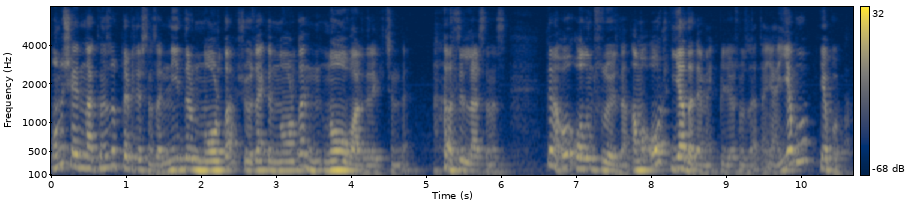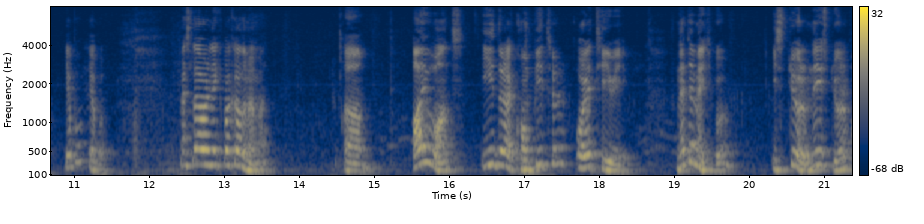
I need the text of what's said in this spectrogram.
Onu şeyin aklınızda tutabilirsiniz. Yani neither nor'da şu özellikle nor'da no var direkt içinde. Hatırlarsanız. Değil mi? O olumsuz o yüzden. Ama or ya da demek biliyorsunuz zaten. Yani ya bu ya bu. Ya bu ya bu. Mesela örnek bakalım hemen. Um, I want either a computer or a TV. Ne demek bu? İstiyorum. Ne istiyorum?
